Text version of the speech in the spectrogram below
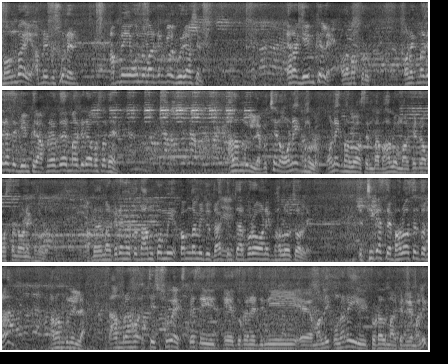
মোহন ভাই আপনি একটু শুনেন আপনি অন্য মার্কেটগুলো ঘুরে আসেন। এরা গেম খেলে আল্লাহ মাফ করুক। অনেক মার্কেট আছে গেম খেলে আপনাদের মার্কেটের অবস্থা দেন আলহামদুলিল্লাহ বুঝছেন? অনেক ভালো অনেক ভালো আছেন বা ভালো মার্কেটের অবস্থানটা অনেক ভালো। আপনাদের মার্কেটে হয়তো দাম কমই কম দামি জুতা কিন্তু তারপরেও অনেক ভালো চলে। তো ঠিক আছে ভালো আছেন তো না? আলহামদুলিল্লাহ। তা আমরা হচ্ছে শু এক্সপ্রেস এই দোকানের যিনি মালিক ওনারাই টোটাল মার্কেটের মালিক।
